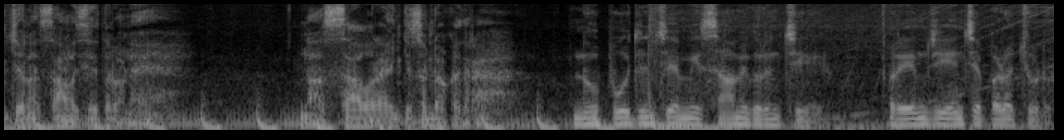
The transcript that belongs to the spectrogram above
పూజించిన సామసీతలోనే నా సావు రాయించేసిండవు కదరా. నువ్వు పూజించే మీ స్వామి గురించి ప్రేమ్జీ ఏం చెప్పాడో చూడు.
